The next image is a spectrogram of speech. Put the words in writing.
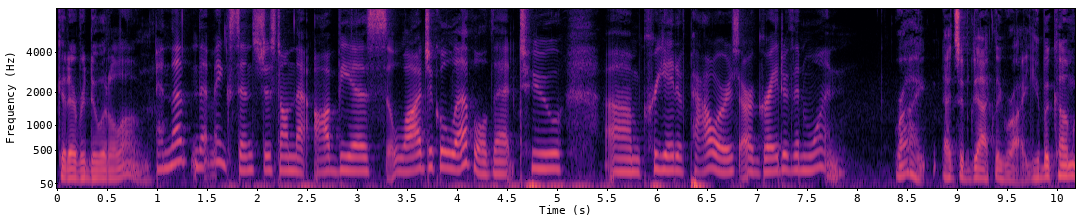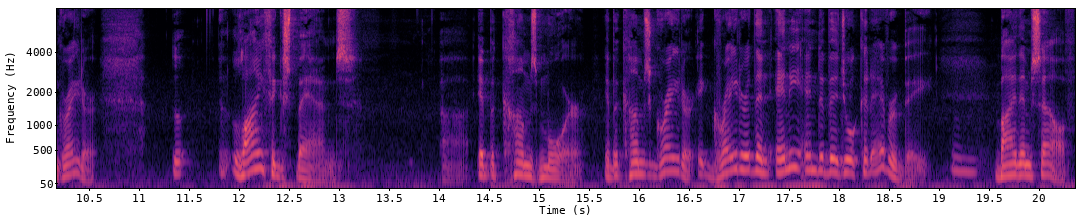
could ever do it alone. And that, that makes sense just on that obvious logical level that two um, creative powers are greater than one. Right. That's exactly right. You become greater. L- life expands. Uh, it becomes more. It becomes greater. It, greater than any individual could ever be mm. by themselves.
